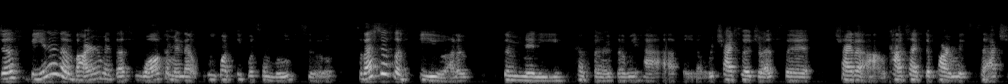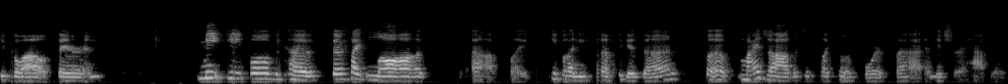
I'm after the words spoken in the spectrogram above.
just be in an environment that's welcoming that we want people to move to. So that's just a few out of the many concerns that we have. You know, we try to address it, try to um, contact departments to actually go out there and meet people because there's like laws, uh, like people that need stuff to get done. But my job is just like to enforce that and make sure it happens.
